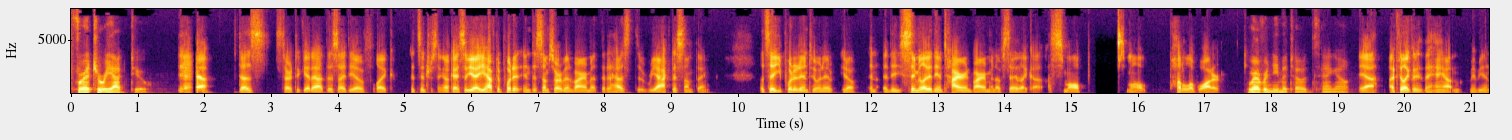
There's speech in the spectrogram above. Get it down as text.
For it to react to. Yeah, it does start to get at this idea of like it's interesting. Okay, so yeah, you have to put it into some sort of environment that it has to react to something. Let's say you put it into an uh, you know, and, and uh, they simulated the entire environment of say like a, a small small puddle of water. Wherever nematodes hang out. Yeah, I feel like they, they hang out in, maybe in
